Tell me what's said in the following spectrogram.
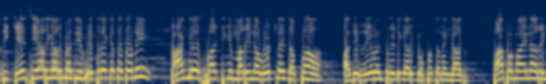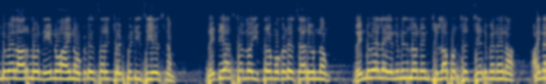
అది కేసీఆర్ గారి మీద వ్యతిరేకతతోని కాంగ్రెస్ పార్టీకి మరిన ఓట్లే తప్ప అది రేవంత్ రెడ్డి గారి గొప్పతనం కాదు. పాపం ఆయన రెండు వేల ఆరులో నేను ఆయన ఒకటేసారి జడ్పీటీసీ చేసినాం. రెడ్డి హాస్టల్లో ఇద్దరం ఒకటేసారి ఉన్నాం. రెండు వేల ఎనిమిదిలో నేను జిల్లా పరిషత్ చైర్మన్ అయినా ఆయన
